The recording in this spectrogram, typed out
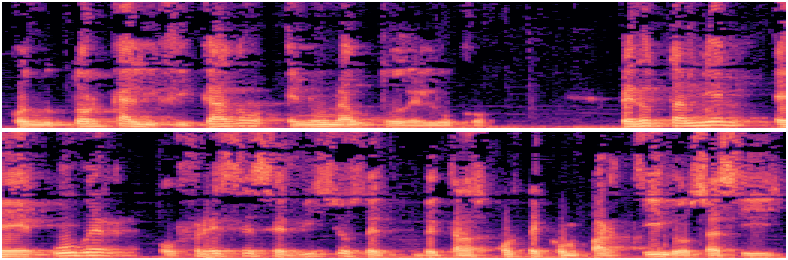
conductor calificado en un auto de lujo. Pero también eh, Uber ofrece servicios de, transporte compartido. O sea, si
